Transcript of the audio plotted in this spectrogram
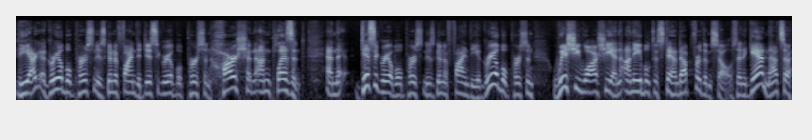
the agreeable person is going to find the disagreeable person harsh and unpleasant, and the disagreeable person is going to find the agreeable person wishy washy and unable to stand up for themselves. And again, that's, a,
